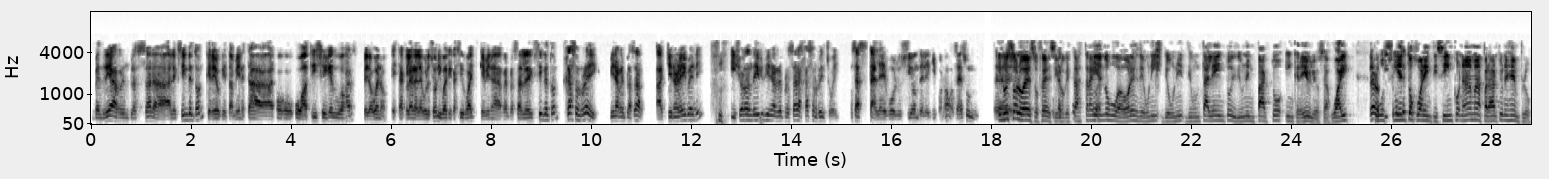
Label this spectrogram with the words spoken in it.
vendría a reemplazar a Alex Singleton, creo que también está, o, o a TJ Edwards, pero bueno, está clara la evolución, igual que Cassie White, que viene a reemplazar a Alex Singleton. Jason Reddick viene a reemplazar a Jenner Avery y Jordan Davis viene a reemplazar a Hassan Ridgway. O sea, está la evolución del equipo, ¿no? O sea, es un... y no es eh, solo eso, Fede, sino que estás trayendo jugadores de un, de un, de un talento y de un impacto increíble. O sea, White tuvo 145, nada más para darte un ejemplo,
